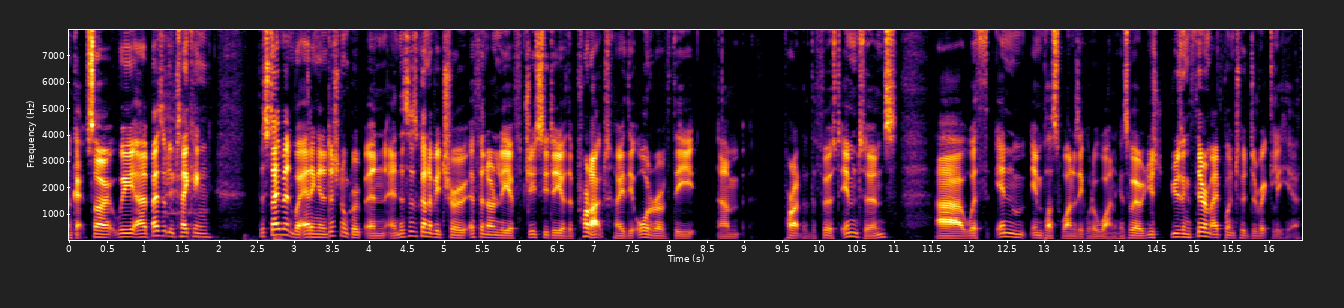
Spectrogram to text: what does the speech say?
Okay, so we are basically taking the statement, we're adding an additional group in, and this is going to be true if and only if GCD of the product, i.e. the order of the um, product of the first m terms uh, with n m plus 1 is equal to 1. Okay, so we're using theorem 8.2 directly here.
